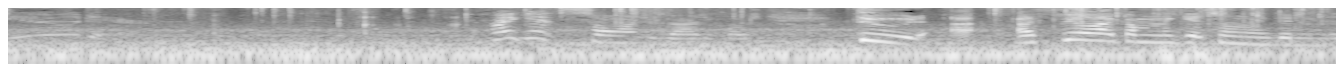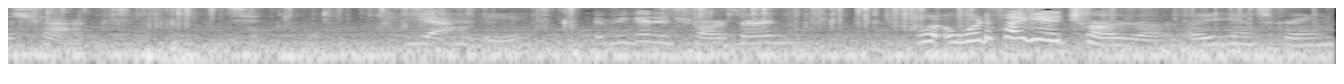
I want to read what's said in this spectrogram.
you dare. If I get so much value. Dude, I, I feel like I'm gonna get something good in this pack. Yeah. If you get a Charizard, What, what if I get a Charizard? Are you gonna scream?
